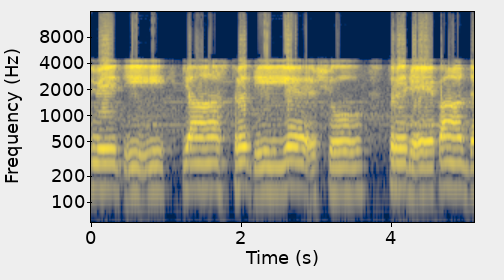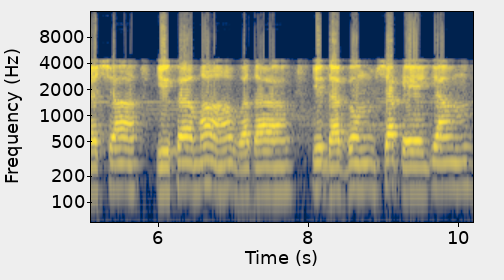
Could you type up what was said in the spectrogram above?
द्वितीयास्तृतीयेषु त्रिरेकादश इहमावद इदगुं शकेयं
